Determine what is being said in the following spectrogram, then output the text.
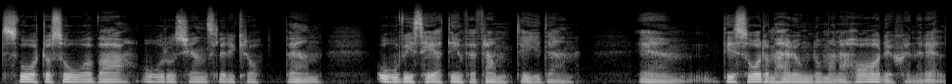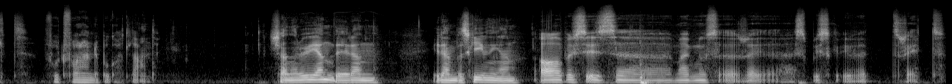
svårt att sova, oroskänslor i kroppen, ovisshet inför framtiden. Eh, det är så de här ungdomarna har det generellt fortfarande på Gotland. Känner du igen det i den, i den beskrivningen? Ja, precis. Eh, Magnus har beskrivit rätt.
